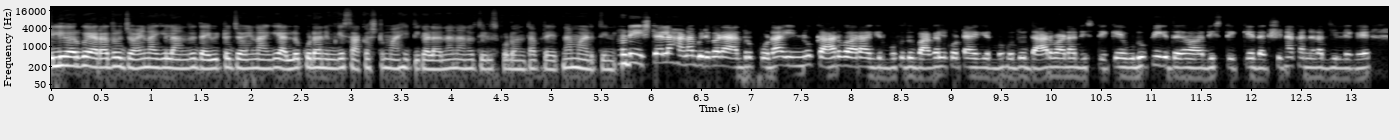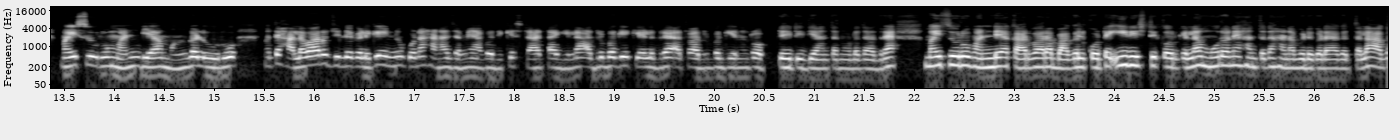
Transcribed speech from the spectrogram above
ಇಲ್ಲಿವರೆಗೂ ಯಾರಾದರೂ ಜಾಯ್ನ್ ಆಗಿಲ್ಲ ಅಂದರೆ ದಯವಿಟ್ಟು ಜಾಯ್ನ್ ಆಗಿ ಅಲ್ಲೂ ಕೂಡ ನಿಮಗೆ ಸಾಕಷ್ಟು ಮಾಹಿತಿಗಳನ್ನು ನಾನು ತಿಳಿಸ್ಕೊಡುವಂಥ ಪ್ರಯತ್ನ ಮಾಡ್ತೀನಿ. ನೋಡಿ, ಇಷ್ಟೆಲ್ಲ ಹಣ ಬಿಡುಗಡೆ ಆದರೂ ಕೂಡ ಇನ್ನು ಕಾರವಾರ ಆಗಿರಬಹುದು, ಬಾಗಲಕೋಟೆ ಆಗಿರಬಹುದು, ಧಾರವಾಡ ಡಿಸ್ಟಿಕ್ಗೆ ಉಡುಪಿ ಡಿಸ್ಟಿಕ್ಗೆ ದಕ್ಷಿಣ ಕನ್ನಡ ಜಿಲ್ಲೆಗೆ, ಮೈಸೂರು, ಮಂಡ್ಯ, ಮಂಗಳೂರು ಮತ್ತು ಹಲವಾರು ಜಿಲ್ಲೆಗಳಿಗೆ ಇನ್ನೂ ಕೂಡ ಹಣ ಜಮೆ ಆಗೋದಕ್ಕೆ ಸ್ಟಾರ್ಟ್ ಆಗಿಲ್ಲ. ಅದ್ರ ಬಗ್ಗೆ ಕೇಳಿದ್ರೆ ಅಥವಾ ಅದ್ರ ಬಗ್ಗೆ ಏನಾದರೂ ಅಪ್ಡೇಟ್ ಇದೆಯಾ ಅಂತ ನೋಡೋದಾದ್ರೆ ಮೈಸೂರು, ಮಂಡ್ಯ, ಕಾರವಾರ, ಬಾಗಲಕೋಟೆ ಈ ಡಿಸ್ಟಿಕ್ ಅವ್ರಿಗೆಲ್ಲ ಮೂರನೇ ಹಂತದ ಹಣ ಬಿಡುಗಡೆ ಆಗುತ್ತಲ್ಲ, ಆಗ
